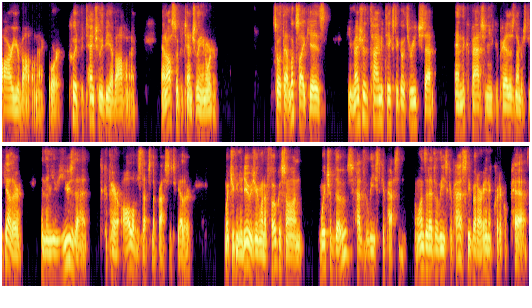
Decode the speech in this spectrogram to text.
are your bottleneck or could potentially be a bottleneck and also potentially in order. So what that looks like is you measure the time it takes to go through each step and the capacity, and you compare those numbers together, and then you use that to compare all of the steps in the process together. What you're going to do is you're going to focus on which of those have the least capacity. The ones that have the least capacity but are in a critical path,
